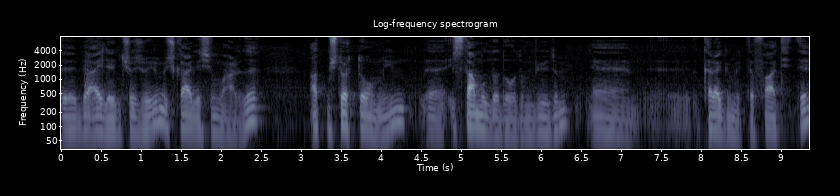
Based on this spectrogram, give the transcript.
e, bir ailenin çocuğuyum. Üç kardeşim vardı. 64 doğumluyum. Ee, İstanbul'da doğdum, büyüdüm. Ee, Karagümrük'te, Fatih'te.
